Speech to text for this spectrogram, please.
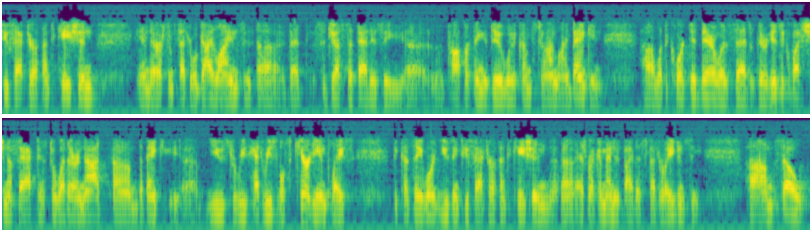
two-factor authentication, and there are some federal guidelines uh, that suggest that that is the uh, proper thing to do when it comes to online banking. Uh, what the court did there was that there is a question of fact as to whether or not um, the bank uh, used re- had reasonable security in place because they weren't using two-factor authentication uh, as recommended by this federal agency. Um, so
